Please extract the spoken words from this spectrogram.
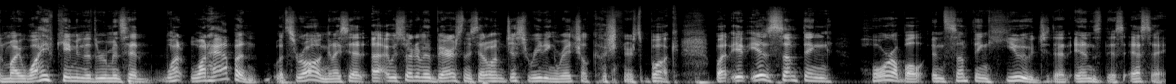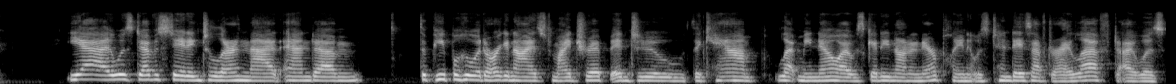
And my wife came into the room and said, "What? What happened? What's wrong?" And I said, I was sort of embarrassed, and I said, "Oh, I'm just reading Rachel Kushner's book." But it is something horrible and something huge that ends this essay. Yeah, it was devastating to learn that, and um, the people who had organized my trip into the camp let me know I was getting on an airplane. It was ten days after I left. I was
